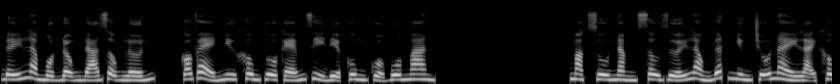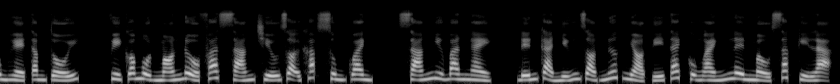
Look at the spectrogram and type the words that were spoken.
Đấy là một động đá rộng lớn, có vẻ như không thua kém gì địa cung của vua Man. Mặc dù nằm sâu dưới lòng đất nhưng chỗ này lại không hề tăm tối, vì có một món đồ phát sáng chiếu rọi khắp xung quanh, sáng như ban ngày, đến cả những giọt nước nhỏ tí tách cũng ánh lên màu sắc kỳ lạ,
